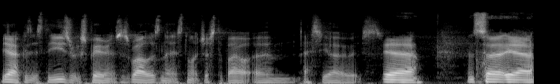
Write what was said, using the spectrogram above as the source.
Yeah, because it's the user experience as well, isn't it? It's not just about um, SEO. It's Yeah. And so yeah,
